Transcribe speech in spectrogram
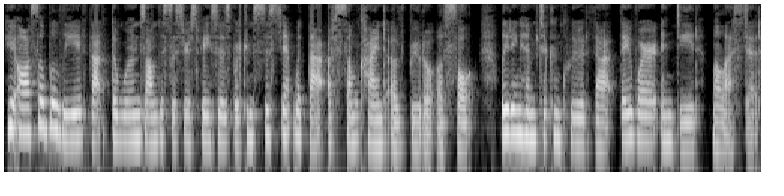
He also believed that the wounds on the sisters' faces were consistent with that of some kind of brutal assault, leading him to conclude that they were indeed molested.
